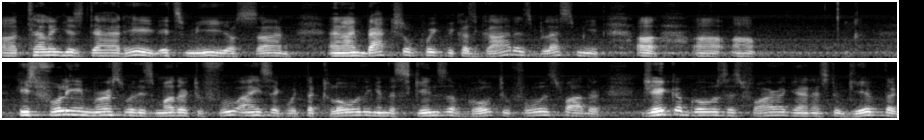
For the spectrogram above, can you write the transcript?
uh, telling his dad, "Hey, it's me, your son, and I'm back so quick because God has blessed me." Uh, uh, uh he's fully immersed with his mother to fool Isaac with the clothing and the skins of goat to fool his father. Jacob goes as far again as to give the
